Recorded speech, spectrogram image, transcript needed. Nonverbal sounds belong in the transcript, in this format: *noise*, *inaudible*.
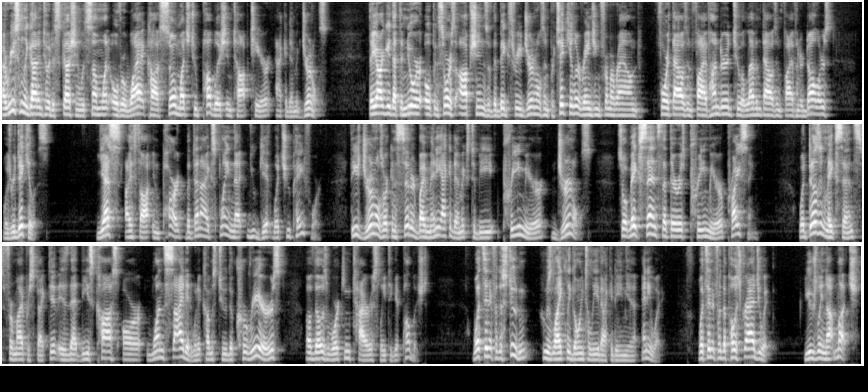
I recently got into a discussion with someone over why it costs so much to publish in top tier academic journals. They argued that the newer open source options of the big three journals in particular, ranging from around 4,500 to $11,500, was ridiculous. Yes, I thought in part, but then I explained that you get what you pay for. These journals are considered by many academics to be premier journals. So it makes sense that there is premier pricing. What doesn't make sense from my perspective is that these costs are one sided when it comes to the careers of those working tirelessly to get published. What's in it for the student who's likely going to leave academia anyway? What's in it for the postgraduate? Usually not much.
